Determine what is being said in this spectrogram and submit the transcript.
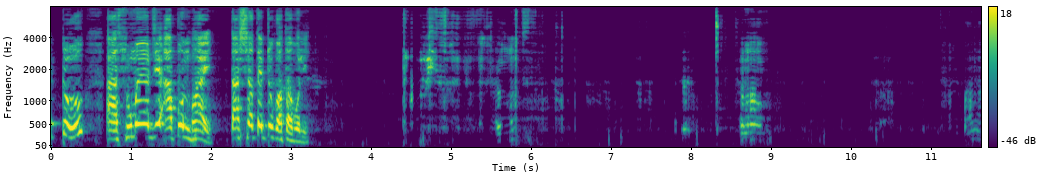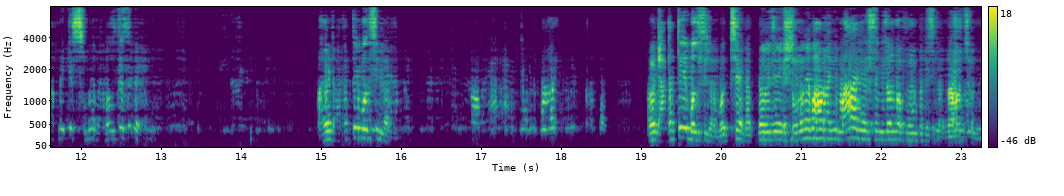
একটু আহ, সুমাইয়ার যে আপন ভাই তার সাথে একটু কথা বলি। আমি ঢাকা থেকে বলছিলাম। আমি ঢাকা থেকে বলছিলাম আপনার যে সময় ভালো নাকি মারা গেছে, এই জন্য ফোন করেছিলাম জন্য।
